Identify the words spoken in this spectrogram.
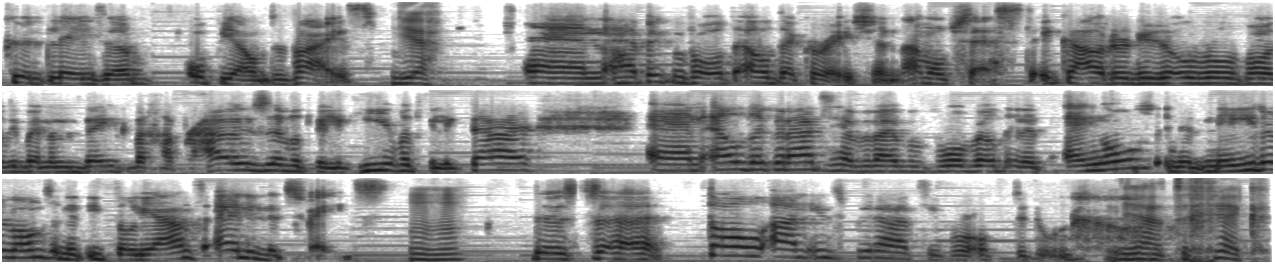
kunt lezen op jouw device. Ja. En heb ik bijvoorbeeld L-Decoration. I'm obsessed. Ik hou er nu zoveel van, want ik ben aan het denken, we gaan verhuizen. Wat wil ik hier, wat wil ik daar? En L-Decoratie hebben wij bijvoorbeeld in het Engels, in het Nederlands, in het Italiaans en in het Zweeds. Mm -hmm. Dus uh, tal aan inspiratie voor op te doen. Ja, te gek.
